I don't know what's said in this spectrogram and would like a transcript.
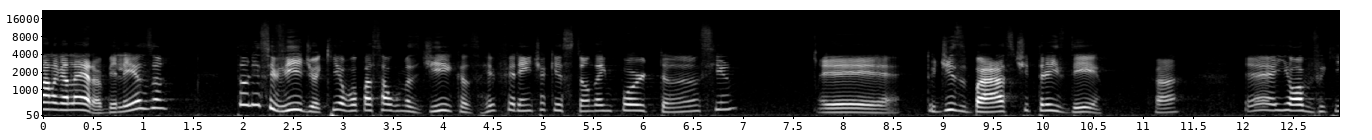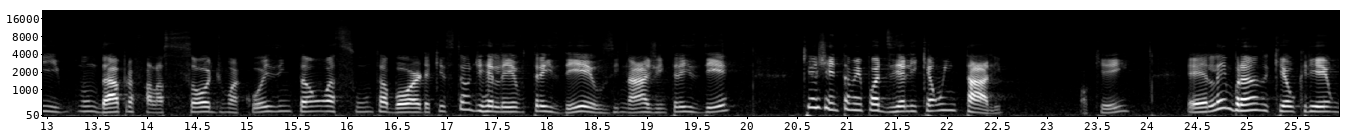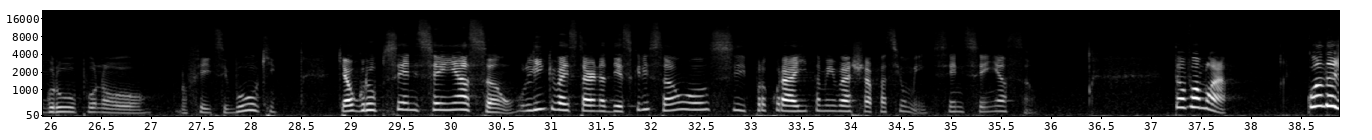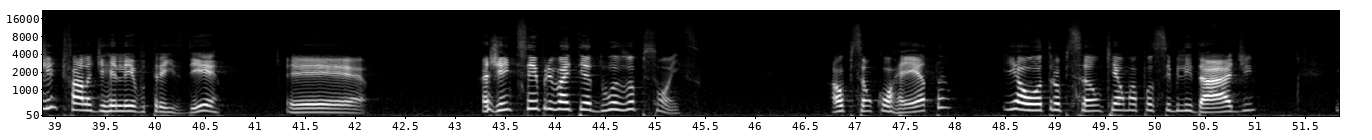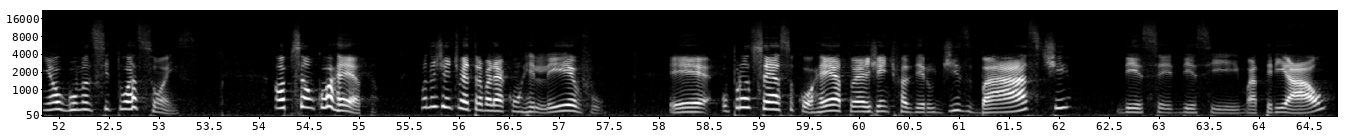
Fala galera, beleza? Então nesse vídeo aqui eu vou passar algumas dicas referente à questão da importância é, do desbaste 3D, tá? É, e óbvio que não dá para falar só de uma coisa, então o assunto aborda a questão de relevo 3D, usinagem 3D, que a gente também pode dizer ali que é um entalhe, ok? É, lembrando que eu criei um grupo no, no Facebook, que é o grupo CNC em ação. O link vai estar na descrição ou se procurar aí também vai achar facilmente, CNC em ação. Então vamos lá. Quando a gente fala de relevo 3D, é, a gente sempre vai ter duas opções. A opção correta e a outra opção que é uma possibilidade em algumas situações. A opção correta. Quando a gente vai trabalhar com relevo, é, o processo correto é a gente fazer o desbaste desse, desse material.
